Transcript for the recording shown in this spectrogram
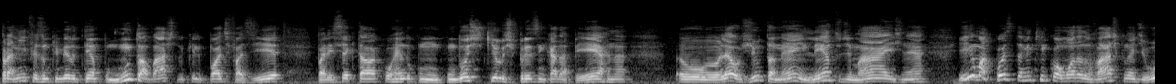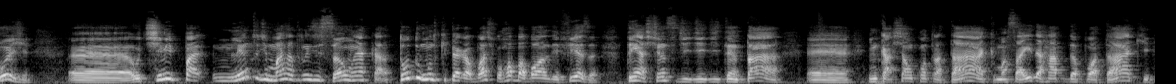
para mim, fez um primeiro tempo muito abaixo do que ele pode fazer. Parecia que estava correndo com 2 quilos presos em cada perna. O Léo Gil também, lento demais, né? E uma coisa também que incomoda no Vasco, né, de hoje, é, o time lento demais na transição, né, cara? Todo mundo que pega o Vasco rouba a bola na defesa, tem a chance de, de, de tentar é, encaixar um contra-ataque, uma saída rápida pro ataque.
